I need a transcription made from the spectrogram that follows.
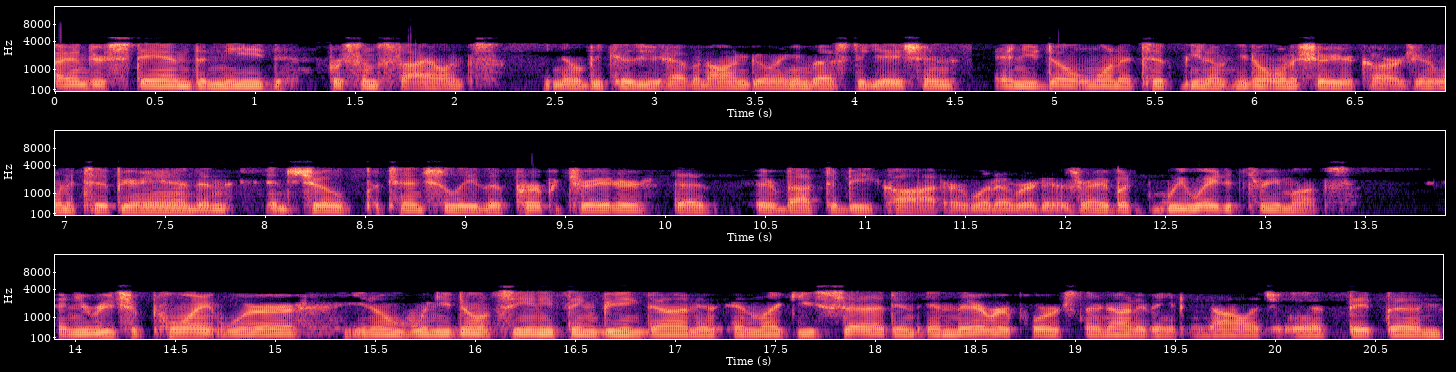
I understand the need for some silence, you know, because you have an ongoing investigation and you don't want to tip, you know, you don't want to show your cards. You don't want to tip your hand and, and show potentially the perpetrator that they're about to be caught or whatever it is, right? But we waited three months and you reach a point where you know when you don't see anything being done and, and like you said in, in, their reports they're not even acknowledging it they've been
